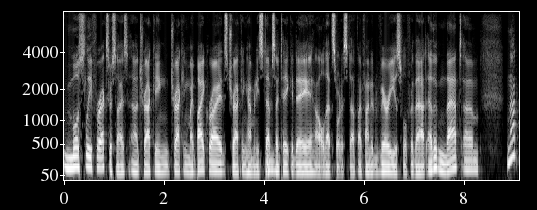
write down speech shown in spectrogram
mostly for exercise, uh, tracking tracking my bike rides, tracking how many steps I take a day, all that sort of stuff. I find it very useful for that. Other than that, um, not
